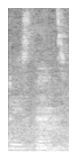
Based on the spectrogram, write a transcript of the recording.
на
